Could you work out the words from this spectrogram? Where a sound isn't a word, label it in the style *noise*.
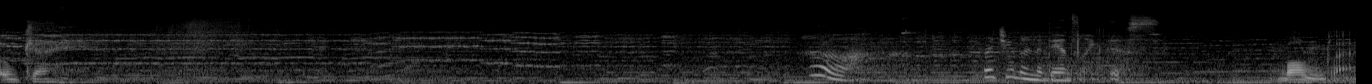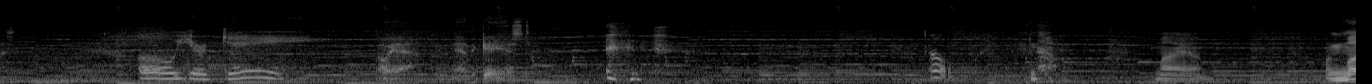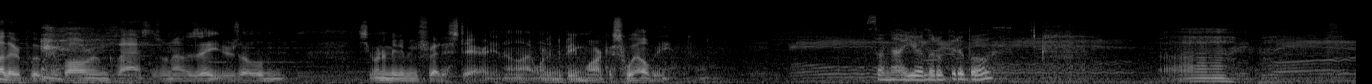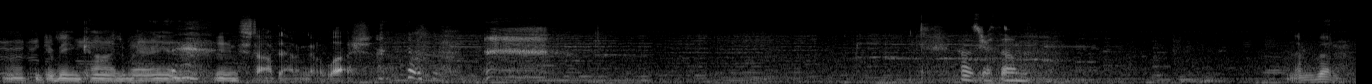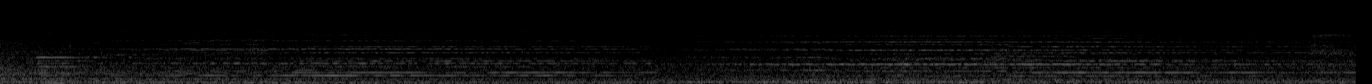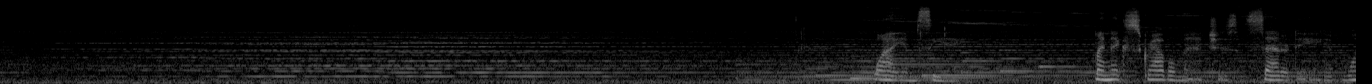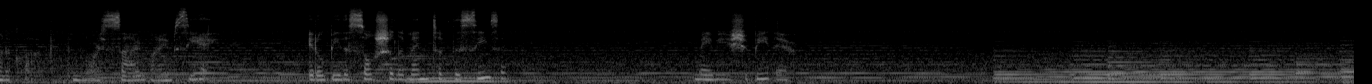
Okay. Oh. Where'd you learn to dance like this? Ballroom class. Oh, you're gay. Oh, yeah. Yeah, the gayest. *laughs* Oh. No. My, um, my mother put me in ballroom classes when I was eight years old, and she wanted me to be Fred Astaire, you know. I wanted to be Marcus Welby. So now you're a little bit of both? Uh, I think you're being kind, Marion. You need to stop that. I'm gonna blush. How's your thumb? Never better. YMCA. My next Scrabble match is Saturday at 1 o'clock at the North Side YMCA. It'll be the social event of the season. Maybe you should be there.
